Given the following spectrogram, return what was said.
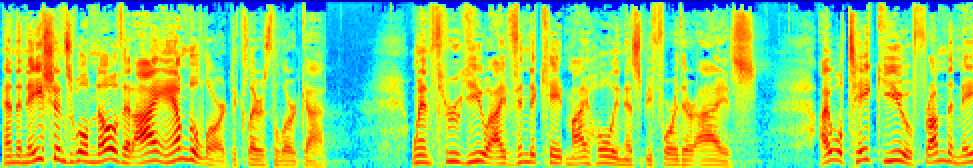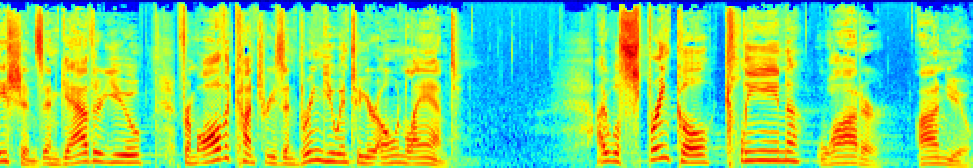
And the nations will know that I am the Lord, declares the Lord God, when through you I vindicate my holiness before their eyes. I will take you from the nations and gather you from all the countries and bring you into your own land. I will sprinkle clean water on you,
